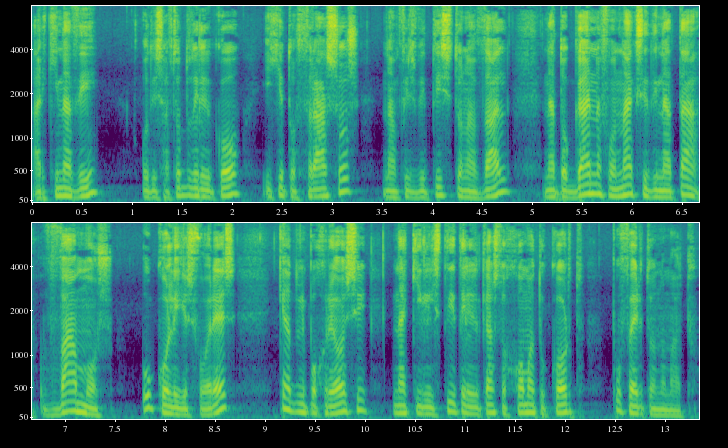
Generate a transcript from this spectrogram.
Αρκεί να δει ότι σε αυτό το τελικό είχε το θράσος να αμφισβητήσει τον Αδάλ, να τον κάνει να φωνάξει δυνατά βάμος ούκο λίγες φορές και να τον υποχρεώσει να κυλιστεί τελικά στο χώμα του κόρτ που φέρει το όνομά του.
